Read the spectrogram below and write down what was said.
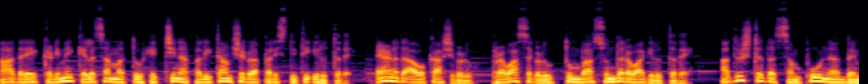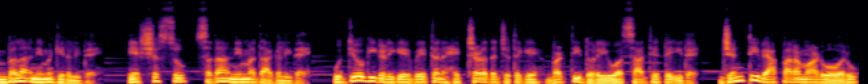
ಆದರೆ ಕಡಿಮೆ ಕೆಲಸ ಮತ್ತು ಹೆಚ್ಚಿನ ಫಲಿತಾಂಶಗಳ ಪರಿಸ್ಥಿತಿ ಇರುತ್ತದೆ. ಪ್ರಯಾಣದ ಅವಕಾಶಗಳು, ಪ್ರವಾಸಗಳು ತುಂಬಾ ಸುಂದರವಾಗಿರುತ್ತದೆ. ಅದೃಷ್ಟದ ಸಂಪೂರ್ಣ ಬೆಂಬಲ ನಿಮಗಿರಲಿದೆ. ಯಶಸ್ಸು ಸದಾ ನಿಮ್ಮದಾಗಲಿದೆ. ಉದ್ಯೋಗಿಗಳಿಗೆ ವೇತನ ಹೆಚ್ಚಳದ ಜೊತೆಗೆ ಬಡ್ತಿ ದೊರೆಯುವ ಸಾಧ್ಯತೆ ಇದೆ. ಜಂಟಿ ವ್ಯಾಪಾರ ಮಾಡುವವರು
